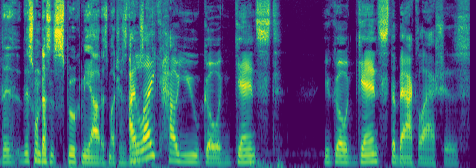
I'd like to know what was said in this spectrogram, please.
The, this one doesn't spook me out as much as I do. like how you go against you go against the backlashes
